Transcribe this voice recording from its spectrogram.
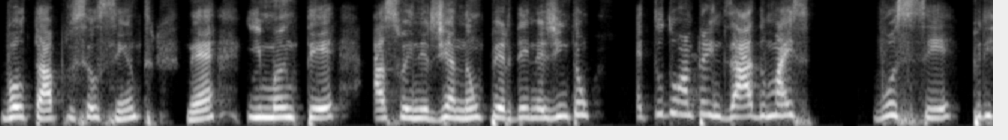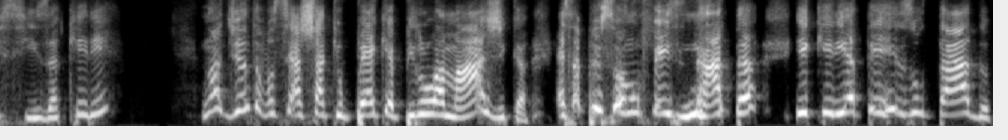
voltar para o seu centro, né? E manter a sua energia, não perder energia. Então, é tudo um aprendizado, mas você precisa querer. Não adianta você achar que o PEC é pílula mágica. Essa pessoa não fez nada e queria ter resultado.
